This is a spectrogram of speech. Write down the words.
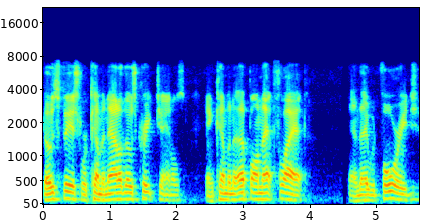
those fish were coming out of those creek channels and coming up on that flat, and they would forage.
